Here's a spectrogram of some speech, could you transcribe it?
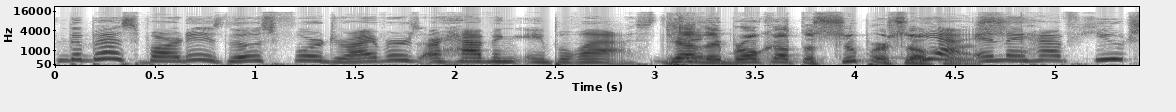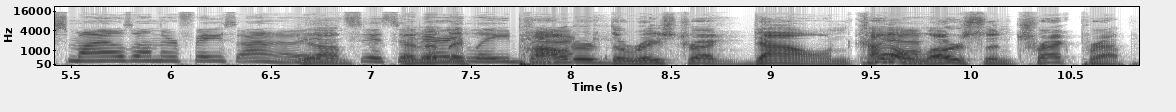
The best part is those four drivers are having a blast. Yeah, they broke out the super soakers. Yeah, and they have huge smiles on their face. I don't know. Yeah, It's it's a and very then they laid powdered back. the racetrack down. Kyle Yeah. Larson, track prep.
